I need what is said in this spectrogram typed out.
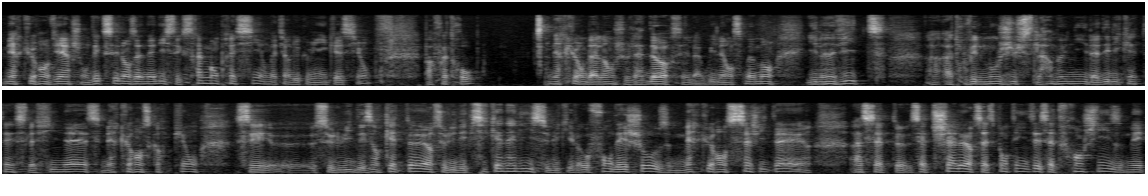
Mercure en Vierge sont d'excellents analystes extrêmement précis en matière de communication, parfois trop. Mercure en balance, je l'adore, c'est là où il est en ce moment, il invite à, trouver le mot juste, l'harmonie, la délicatesse, la finesse. Mercure en scorpion, c'est euh, celui des enquêteurs, celui des psychanalystes, celui qui va au fond des choses. Mercure en sagittaire a cette, chaleur, cette spontanéité, cette franchise, mais,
